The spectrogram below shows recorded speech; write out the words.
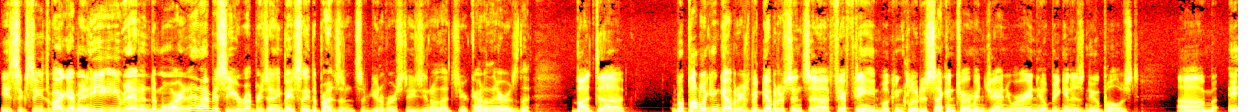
he succeeds Mark Emmert. He he ran into more, and obviously you're representing basically the presidents of universities. You know that's you're kind of there as the, but. uh Republican governor has been governor since uh, 15. Will conclude his second term in January, and he'll begin his new post. Um, he,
